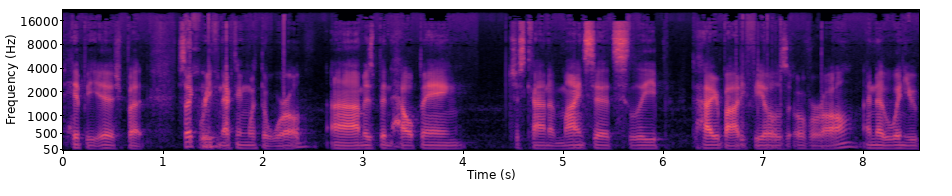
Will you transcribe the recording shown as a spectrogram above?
hippie-ish, but it's like reconnecting with the world um, has been helping just kind of mindset, sleep, how your body feels overall. I know when you,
